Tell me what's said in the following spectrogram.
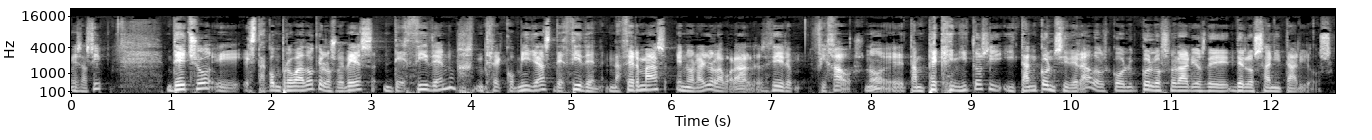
es así. De hecho, eh, está comprobado que los bebés deciden, entre comillas, deciden nacer más en horario laboral. Es decir, fijaos, ¿no? Eh, tan pequeñitos y, tan considerados con, los horarios de, de los sanitarios.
